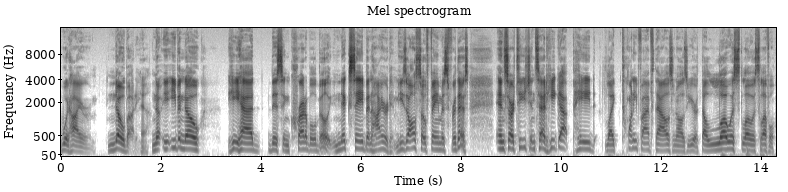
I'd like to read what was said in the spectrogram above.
would hire him. Nobody. Yeah. No even though he had this incredible ability. Nick Saban hired him. He's also famous for this. And Sarkisian said he got paid like $25,000 a year at the lowest, lowest level.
